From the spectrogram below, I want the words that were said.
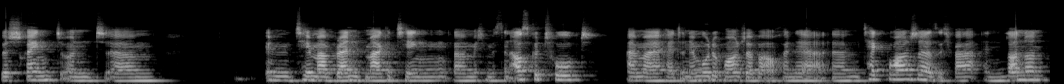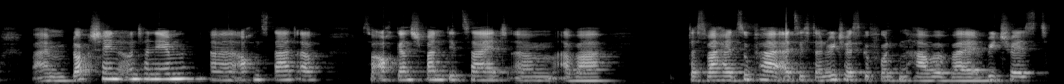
beschränkt und ähm, im Thema Brand Marketing äh, mich ein bisschen ausgetobt. Einmal halt in der Modebranche, aber auch in der ähm, Tech-Branche. Also ich war in London bei einem Blockchain-Unternehmen, äh, auch ein Startup. Es war auch ganz spannend die Zeit, ähm, aber das war halt super, als ich dann Retraced gefunden habe, weil Retraced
